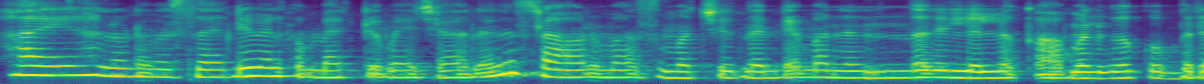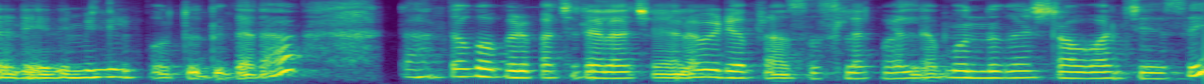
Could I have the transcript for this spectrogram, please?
హాయ్ హలో నమస్తే అండి. Welcome back to my channel శ్రావణ మాసం వచ్చిందంటే మనందరి ఇళ్ళల్లో కామన్గా కొబ్బరి అనేది మిగిలిపోతుంది కదా. దాంతో కొబ్బరి పచ్చడి ఎలా చేయాలో వీడియో ప్రాసెస్లోకి వెళ్దాం. ముందుగా స్టవ్ ఆన్ చేసి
